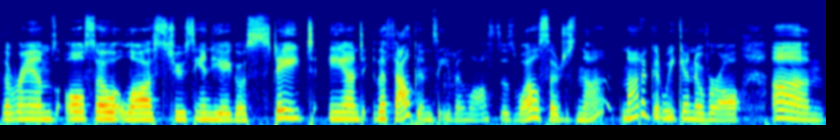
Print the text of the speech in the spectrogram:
The Rams also lost to San Diego State, and the Falcons even lost as well. So just not not a good weekend overall. Um,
